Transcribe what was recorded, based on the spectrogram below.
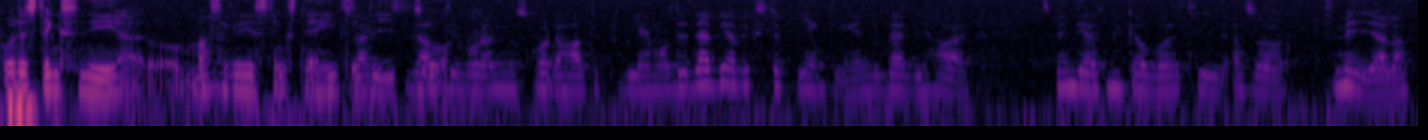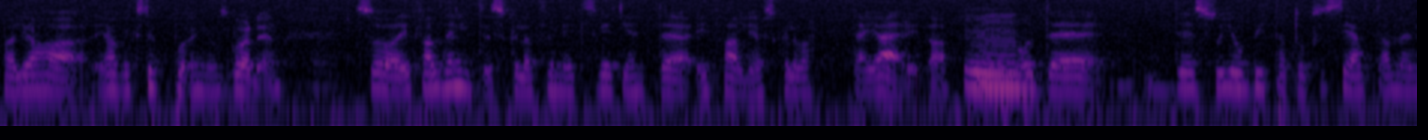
Och det stängs ner och massa grejer stängs ner hit och Exakt, dit. det är Och, alltid våra ungdomsgårdar har alltid problem och det är där vi har växt upp egentligen. Det är där vi har spenderat mycket av vår tid, alltså för mig i alla fall. Jag har, jag har växt upp på ungdomsgården. Så ifall den inte skulle ha funnits vet jag inte ifall jag skulle varit där jag är idag. mm. Och det, det är så jobbigt att också se att amen,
